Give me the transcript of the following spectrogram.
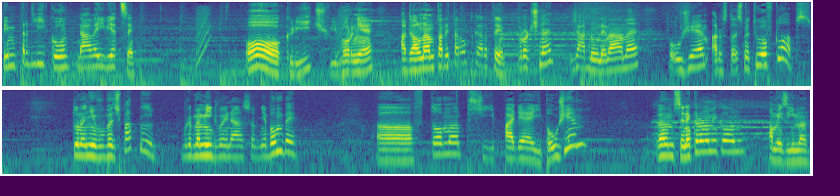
Pimprdlíku, dávej věci. O, klíč, výborně. A dal nám tady tarot karty. Proč ne? Žádnou nemáme. Použijem a dostali jsme two of clubs. To není vůbec špatný. Budeme mít dvojnásobně bomby. Uh, v tom případě ji použijem. Vezmeme si Necronomicon a mizíme.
